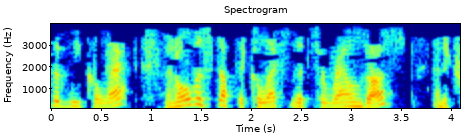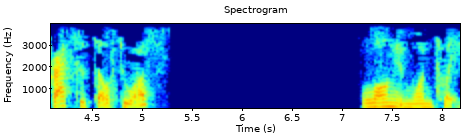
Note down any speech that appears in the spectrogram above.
that we collect, and all the stuff that collects, that surrounds us and attracts itself to us, belong in one place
